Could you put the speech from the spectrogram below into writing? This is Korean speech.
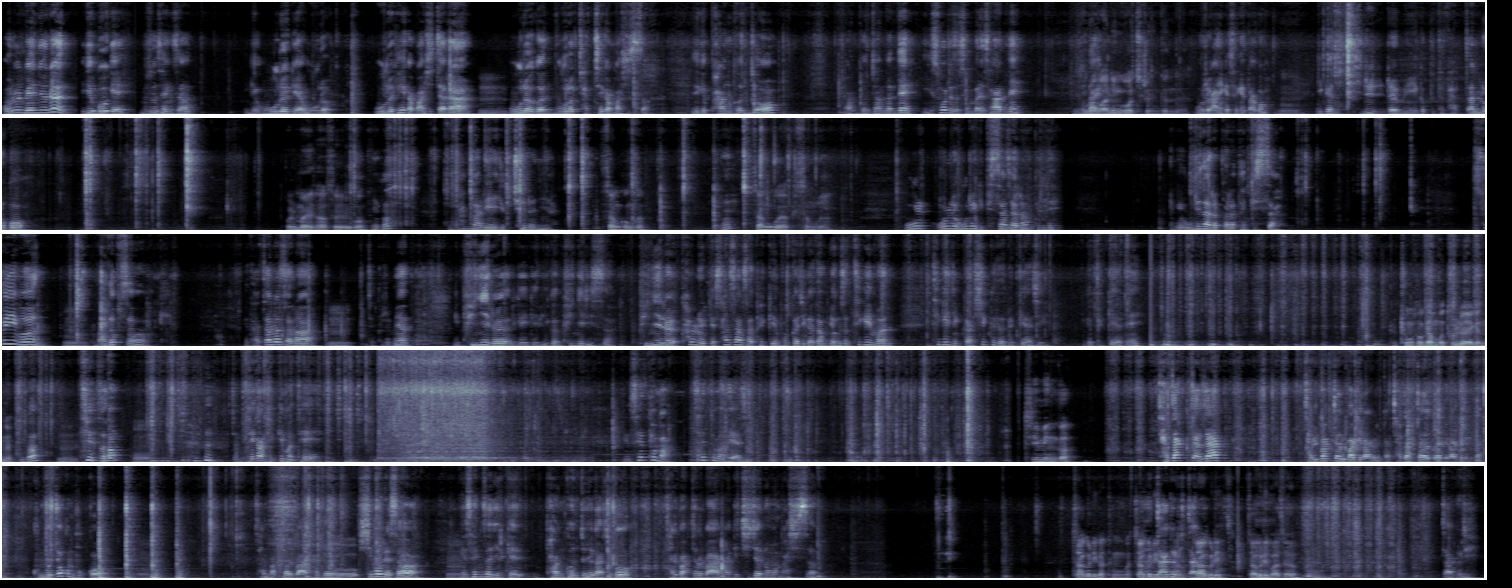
오늘 메뉴는 이게 뭐게? 무슨 생선? 이게 우럭이야 우럭. 우럭 회가 맛있잖아. 음. 우럭은 우럭 자체가 맛있어. 이게 방건조. 방건조 한 건데 이 소에서 전번에 사왔네. 우럭 날- 아닌 것 같이 생겼네. 우럭 아니게 생겼다고? 음. 이건 지르려면 이것부터 다 자르고 얼마에 사왔어요 이거? 이거 이거 한 마리에 6천 원이야. 싼 건가? 응? 싼 거야 비싼 거야? 울, 원래 우럭이 비싸잖아. 근데 이게 우리나라 거라 더 비싸. 수입은 음. 맛없어. 다 잘랐잖아. 음. 이제 그러면 이 비닐을 이게 이게 이건 비닐이 있어. 비닐을 칼로 이렇게 살살살 벗기면 벗겨지거든. 여기서 튀기면 튀기니까 싱크대 벗겨야지. 이거 벗겨야 돼. 청소기 한번 돌려야겠네. 이거 음. 튀어서 어. 좀 대강 벗기면 돼. 이거 세 토막 세 토막 해야지. 찜인가? 자작자작 절박절박이라 그럴까 자작자작이라 그럴까 국물 조금 붓고 어. 절박절박하게 어. 시골에서 음. 이 생선 이렇게 반 건조 해가지고 절박절박하게 지져놓으면 맛있어. 짜그리 같은 건가? 짜그리. 짜그리, 짜그리. 짜그리. 짜그리 맞아요? 응. 짜그리.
